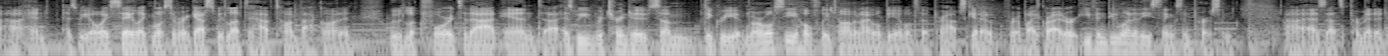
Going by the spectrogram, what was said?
Uh, and as we always say, like most of our guests, we'd love to have Tom back on, and we would look forward to that. And uh, as we return to some degree of normalcy, hopefully Tom and I will be able to perhaps get out for a bike ride or even do one of these things in person uh, as that's permitted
